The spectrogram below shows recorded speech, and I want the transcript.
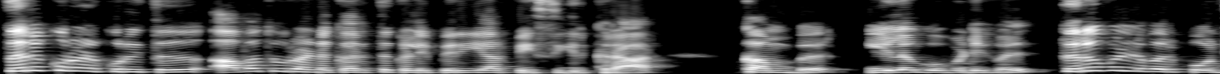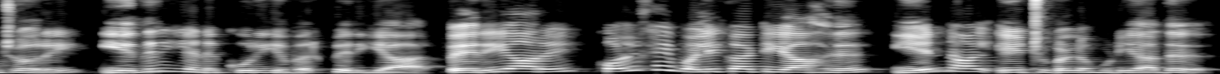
திருக்குறள் குறித்து அவதூறான கருத்துக்களை பெரியார் பேசியிருக்கிறார். கம்பர் இளங்கோவடிகள் திருவள்ளுவர் போன்றோரை எதிரி என கூறியவர் பெரியார். பெரியாரை கொள்கை வழிகாட்டியாக என்னால் ஏற்றுக்கொள்ள முடியாது.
